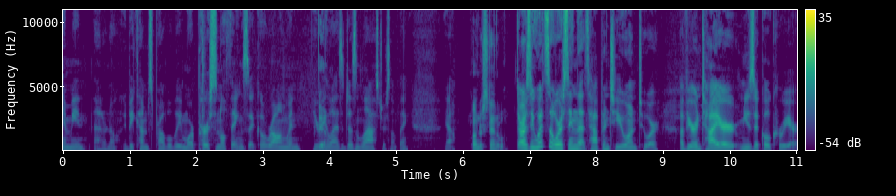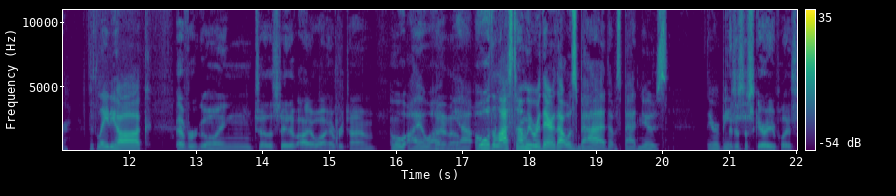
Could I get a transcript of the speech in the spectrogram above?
I mean, I don't know. It becomes probably more personal things that go wrong when you Yeah. realize it doesn't last or something. Yeah. Understandable. Darcy, what's the worst thing that's happened to you on tour of your entire musical career with Ladyhawk? Ever going to the state of Iowa every time? Oh, Iowa. I don't know. Yeah. Oh, the last time we were there, that was bad. That was bad news. They were being. It's just a scary place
